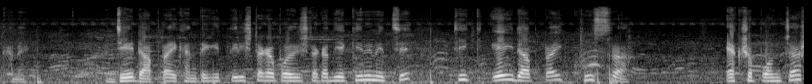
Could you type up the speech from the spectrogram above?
এখানে। যে ডাবটা এখান থেকে তিরিশ টাকা, পঁয়ত্রিশ টাকা দিয়ে কিনে নিচ্ছে, ঠিক এই ডাবটাই খুচরা একশো পঞ্চাশ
